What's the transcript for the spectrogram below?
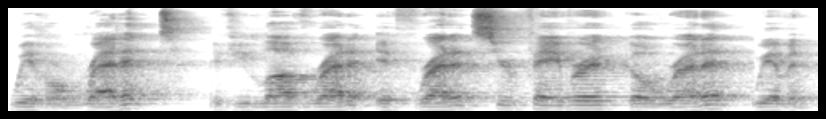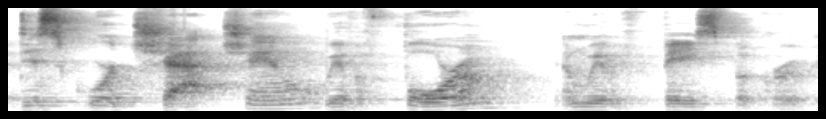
We have a Reddit. If you love Reddit, if Reddit's your favorite, go Reddit. We have a Discord chat channel. We have a forum and we have a Facebook group.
